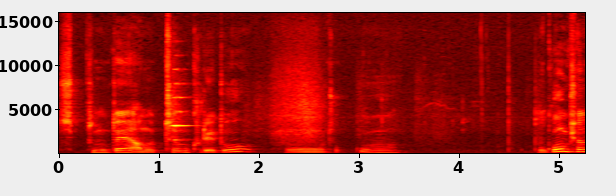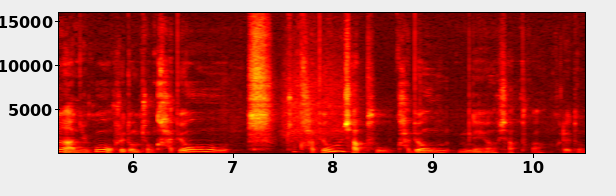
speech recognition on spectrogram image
싶은데 아무튼 그래도 어, 조금 무거운 편은 아니고 그래도 엄청 가벼 좀 가벼운 샤프 가볍네요 샤프가. 그래도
